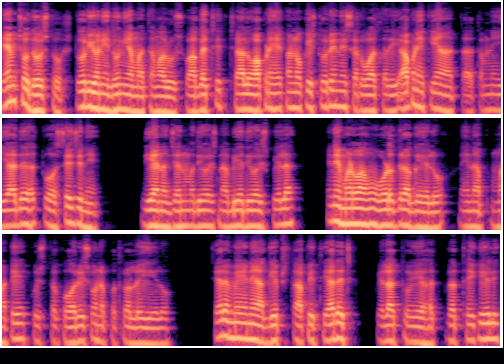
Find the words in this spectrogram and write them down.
કેમ છો દોસ્તો? સ્ટોરીઓની દુનિયામાં તમારું સ્વાગત છે. ચાલો આપણે એક અનોખી સ્ટોરીની શરૂઆત કરી આપણે ક્યાં હતા? તમને યાદ હતું હશે જ નહીં દિયાના જન્મદિવસના બે દિવસ પહેલાં એને મળવા હું વડોદરા ગયેલો અને એના માટે પુસ્તકો હરીશો અને પત્ર લઈ ગયેલો. જ્યારે મેં એને આ ગિફ્ટ આપી ત્યારે જ પહેલાં તો એ હતપ્રત થઈ ગયેલી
